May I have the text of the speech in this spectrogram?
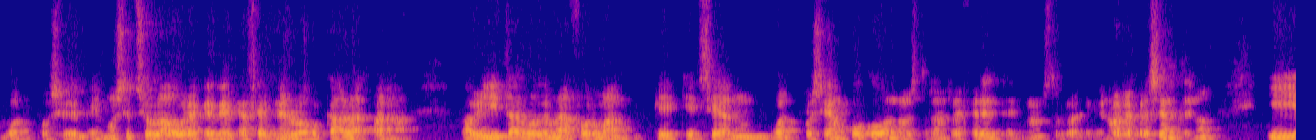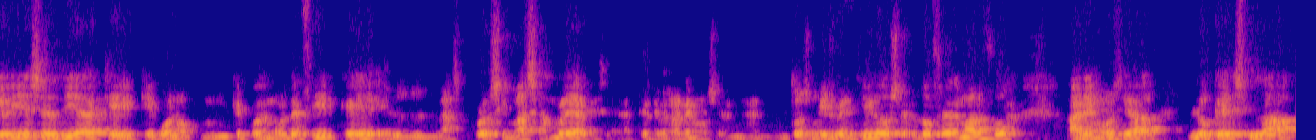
bueno, pues, eh, hemos hecho la obra que había que hacer en el local para habilitarlo de una forma que, que sean, bueno, pues sea un poco nuestra referente, nuestro, que nos represente, ¿no? Y hoy es el día que, que, bueno, que podemos decir que el- la próxima asamblea que celebraremos en el 2022, el 12 de marzo, haremos ya lo que es la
